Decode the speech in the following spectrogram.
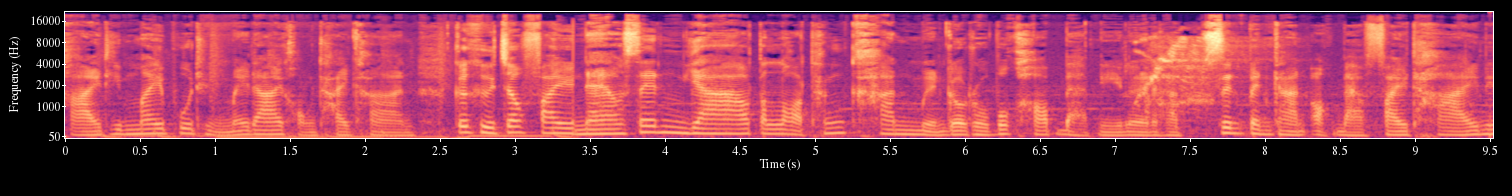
ท้ายที่ไม่พูดถึงไม่ได้ของไทคาน ก็คือเจ้าไฟแนวเส้นยาวตลอดทั้งคันเหมือนกับโรบคอปแบบนี้เลยนะครับ ซึ่งเป็นการออกแบบไฟท้ายใน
